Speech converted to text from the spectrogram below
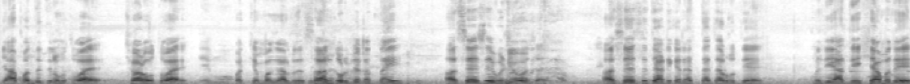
ज्या पद्धतीने होतो आहे छळ होतो आहे पश्चिम बंगालमध्ये सहन करू शकत नाही असे असे व्हिडिओज आहेत. असे असे त्या ठिकाणी अत्याचार होते आहे. म्हणजे या देशामध्ये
